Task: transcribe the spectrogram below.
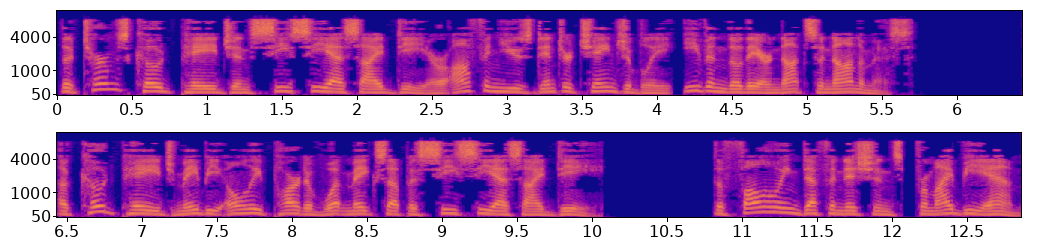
The terms code page and CCSID are often used interchangeably, even though they are not synonymous. A code page may be only part of what makes up a CCSID. The following definitions, from IBM,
